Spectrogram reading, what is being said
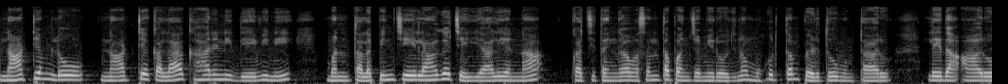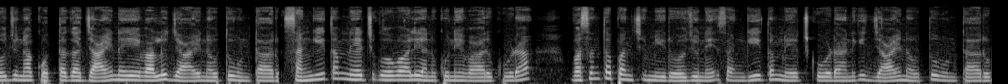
నాట్యంలో నాట్య కళాకారిణి దేవిని మనం తలపించేలాగా చెయ్యాలి అన్నా ఖచ్చితంగా వసంత పంచమి రోజున ముహూర్తం పెడుతూ ఉంటారు. లేదా ఆ రోజున కొత్తగా జాయిన్ అయ్యే వాళ్ళు జాయిన్ అవుతూ ఉంటారు. సంగీతం నేర్చుకోవాలి అనుకునే వారు కూడా వసంత పంచమి రోజునే సంగీతం నేర్చుకోవడానికి జాయిన్ అవుతూ ఉంటారు.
